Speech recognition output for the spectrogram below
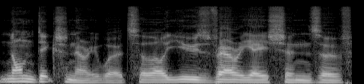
non-dictionary words. So they'll use variations of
